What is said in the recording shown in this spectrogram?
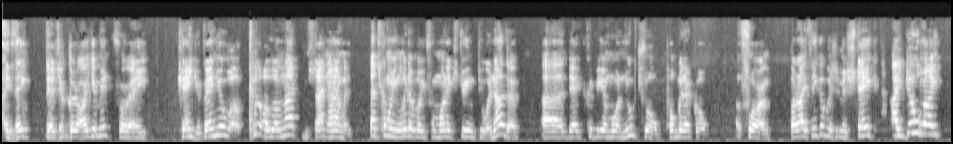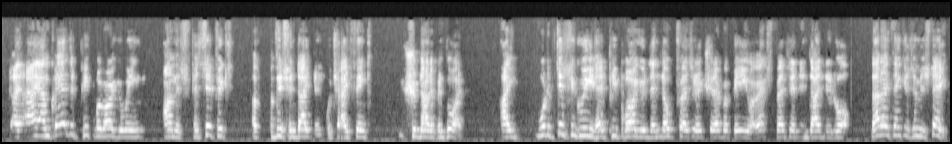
I think there's a good argument for a change of venue, although not in Staten Island. That's going literally from one extreme to another. Uh, there could be a more neutral political uh, forum. But I think it was a mistake. I do like, I, am glad that people are arguing on the specifics of, of this indictment, which I think should not have been brought. I would have disagreed had people argued that no president should ever be or ex president indicted at all. That I think is a mistake.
